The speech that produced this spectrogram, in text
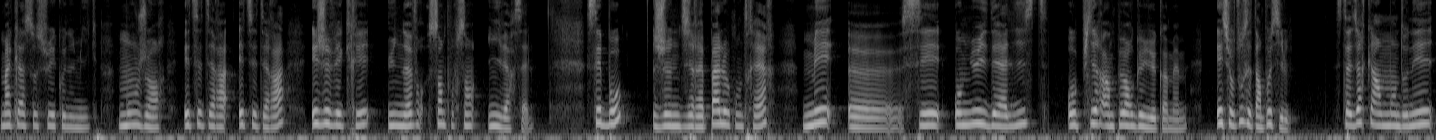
ma classe socio-économique, mon genre, etc., etc. Et je vais créer une œuvre 100% universelle. C'est beau, je ne dirais pas le contraire, mais euh, c'est au mieux idéaliste, au pire un peu orgueilleux quand même. Et surtout, c'est impossible. C'est-à-dire qu'à un moment donné,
